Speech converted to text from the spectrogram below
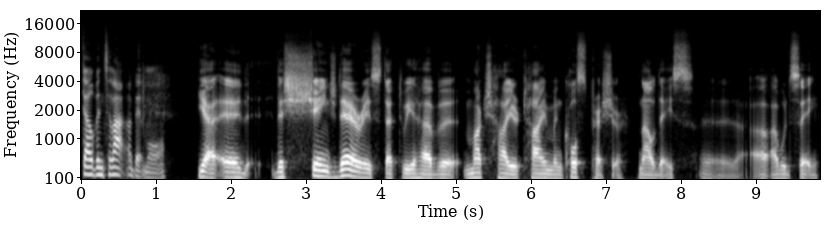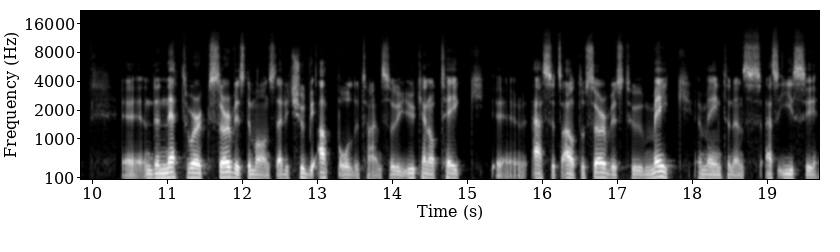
delve into that a bit more? Yeah uh, the change there is that we have a much higher time and cost pressure nowadays uh, I, I would say and the network service demands that it should be up all the time. So you cannot take uh, assets out of service to make a maintenance as easy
